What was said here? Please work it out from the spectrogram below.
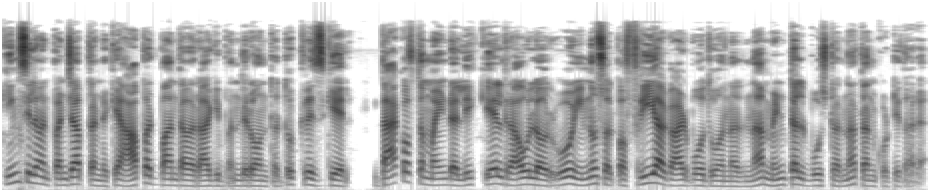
ಕಿಂಗ್ಸ್ ಇಲೆವೆನ್ ಪಂಜಾಬ್ ತಂಡಕ್ಕೆ ಆಪತ್ ಬಾಂಧವರಾಗಿ ಬಂದಿರುವಂತದ್ದು Chris Gayle. Back of the ಮೈಂಡಲ್ಲಿ ಕೆ ಎಲ್ ರಾಹುಲ್ ಅವ್ರಿಗೂ ಇನ್ನೂ ಸ್ವಲ್ಪ ಫ್ರೀ ಆಗಿ ಆಡ್ಬೋದು ಅನ್ನೋದನ್ನ ಮೆಂಟಲ್ ಬೂಸ್ಟರ್ನ ತಂದುಕೊಟ್ಟಿದ್ದಾರೆ.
